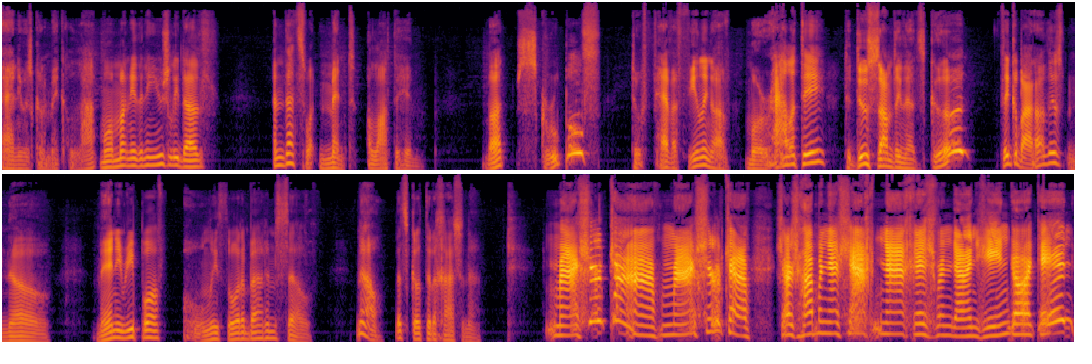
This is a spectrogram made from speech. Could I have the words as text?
And he was going to make a lot more money than he usually does. And that's what meant a lot to him. But scruples? To have a feeling of morality? To do something that's good? Think about others? No. Manny Ripoff only thought about himself. Now, let's go to the chasana. Mazel Tov, Mazel Tov, zoals hebben een zacht nachts vandaan zien dorthin.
